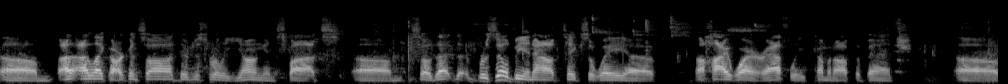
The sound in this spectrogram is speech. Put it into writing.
Um, I, I, like Arkansas; they're just really young in spots. Um, so that Brazile being out takes away a, a, high wire athlete coming off the bench. Uh,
